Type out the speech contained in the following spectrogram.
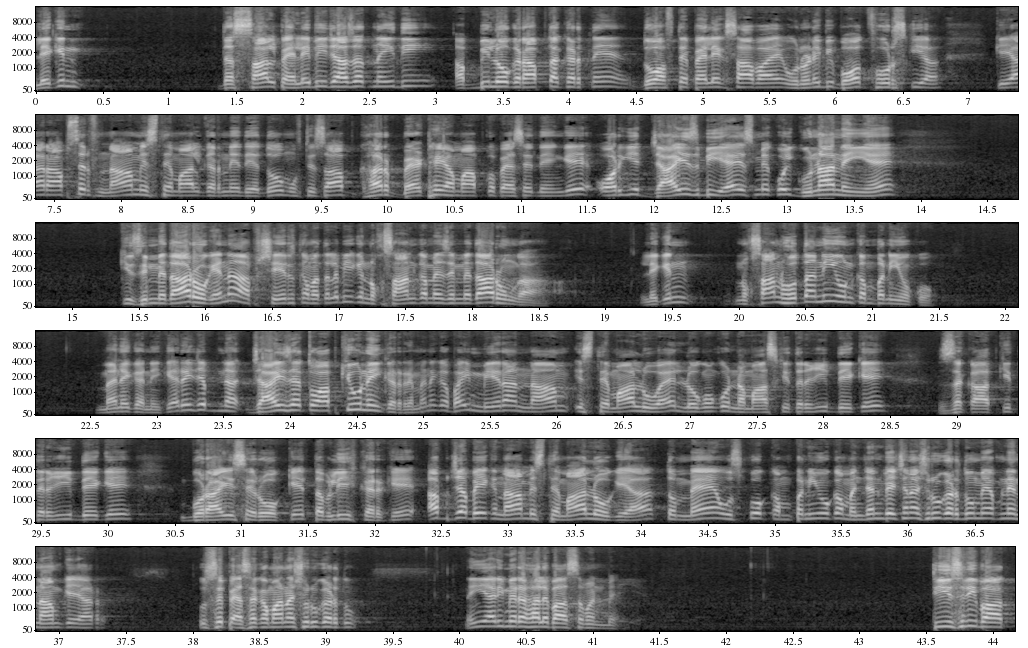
لیکن دس سال پہلے بھی اجازت نہیں دی اب بھی لوگ رابطہ کرتے ہیں دو ہفتے پہلے ایک صاحب آئے انہوں نے بھی بہت فورس کیا کہ یار آپ صرف نام استعمال کرنے دے دو مفتی صاحب گھر بیٹھے ہم آپ کو پیسے دیں گے اور یہ جائز بھی ہے اس میں کوئی گنا نہیں ہے کہ ذمہ دار ہو گئے نا آپ شیئر کا مطلب یہ کہ نقصان کا میں ذمہ دار ہوں گا لیکن نقصان ہوتا نہیں ان کمپنیوں کو میں نے کہا نہیں کہہ رہے جب جائز ہے تو آپ کیوں نہیں کر رہے میں نے کہا بھائی میرا نام استعمال ہوا ہے لوگوں کو نماز کی ترغیب دے کے زکوٰۃ کی ترغیب دے کے برائی سے روک کے تبلیغ کر کے اب جب ایک نام استعمال ہو گیا تو میں اس کو کمپنیوں کا منجن بیچنا شروع کر دوں میں اپنے نام کے یار اس سے پیسہ کمانا شروع کر دوں نہیں یاری میرا ہے بات سمجھ میں تیسری بات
